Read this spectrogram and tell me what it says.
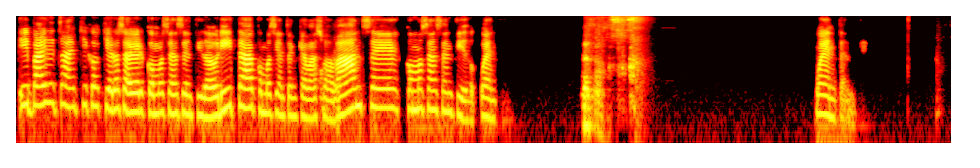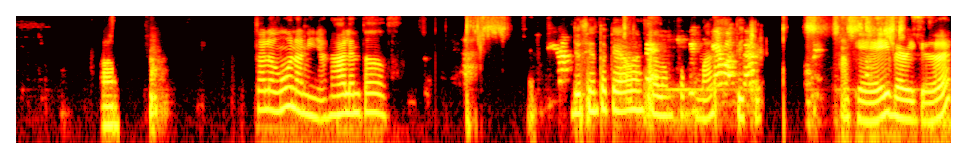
Y by the time, chicos, quiero saber cómo se han sentido ahorita, cómo sienten que va su avance, cómo se han sentido. Cuenten. Cuéntenme. Solo uno, niños, no hablen todos. Yo siento que he avanzado un poco más, teacher. Ok, very good.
